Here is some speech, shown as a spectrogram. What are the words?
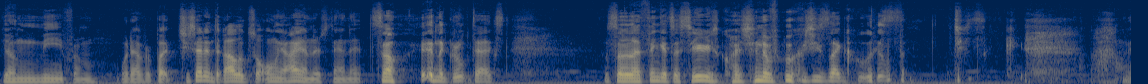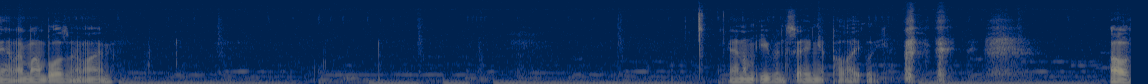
young me from whatever. But she said in Tagalog, so only I understand it. So in the group text. So I think it's a serious question of who she's like, who is? Just, oh, yeah, my mom blows my mind. And I'm even saying it politely. oh,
